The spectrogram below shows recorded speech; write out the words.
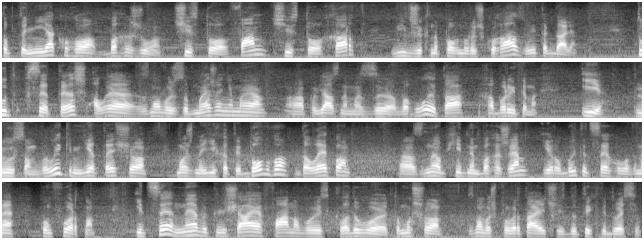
Тобто ніякого багажу, чисто фан, чисто хард, віджиг на повну ручку газу і так далі. Тут все теж, але знову ж з обмеженнями, е, пов'язаними з вагою та габаритами. І плюсом великим є те, що можна їхати довго, далеко з необхідним багажем і робити це головне комфортно. І це не виключає фанової складової, тому що знову ж повертаючись до тих відосів,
